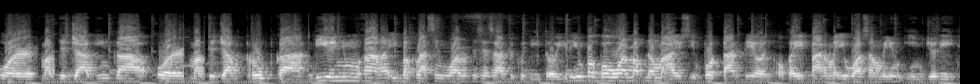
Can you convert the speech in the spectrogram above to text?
or magja-jogging ka or magja-jump rope ka. Hindi yun yung makakaibang klaseng warm up na sinasabi ko dito. Yung pag-warm up ng maayos, importante yun, okay? Para maiwasan mo yung injury.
